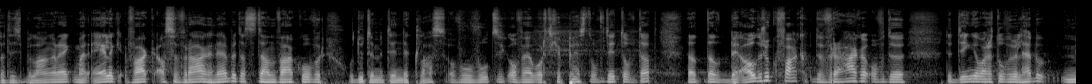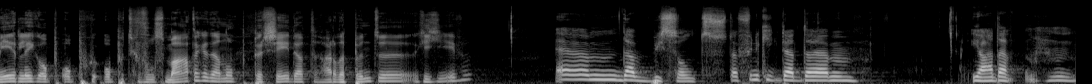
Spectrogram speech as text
dat is belangrijk. Maar eigenlijk, vaak als ze vragen hebben, dat ze dan vaak over hoe doet hij het in de klas, of hoe voelt zich, of hij wordt gepest, of dit of dat. Dat, dat bij ouders ook vaak de vragen of de, de dingen waar het over wil hebben, meer liggen op, op, op het gevoelsmatige dan op per se dat harde punten gegeven. Ehm, dat wisselt. Dat vind ik dat. ehm, ja, dat. hm,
